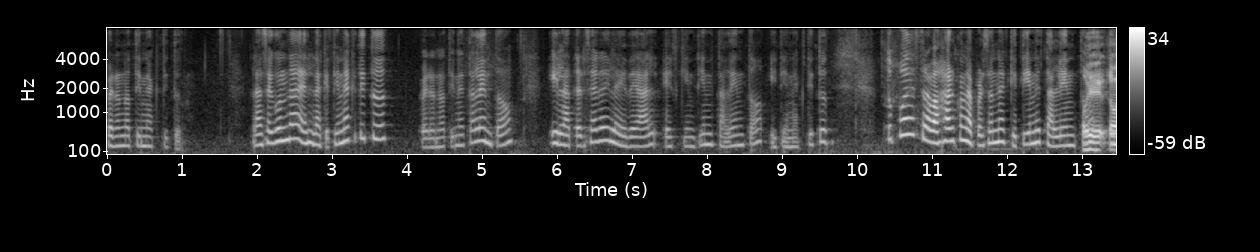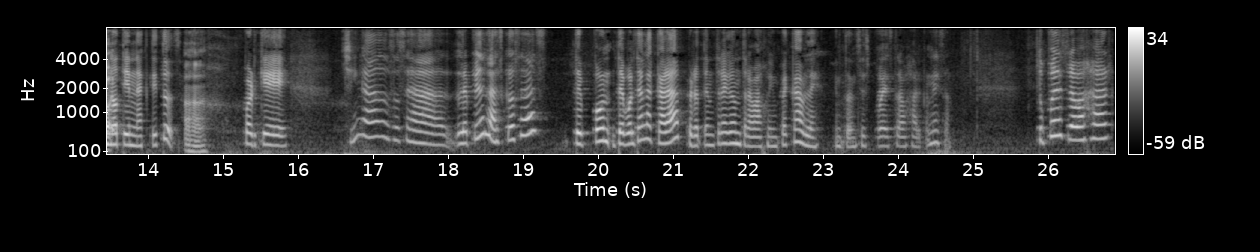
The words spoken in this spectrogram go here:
pero no tiene actitud. La segunda es la que tiene actitud, pero no tiene talento. Y la tercera y la ideal es quien tiene talento y tiene actitud. Tú puedes trabajar con la persona que tiene talento y no ah, tiene actitud. Ajá. Porque chingados, o sea, le pides las cosas, te, pon, te voltea la cara, pero te entrega un trabajo impecable. Entonces puedes trabajar con eso. Tú puedes trabajar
